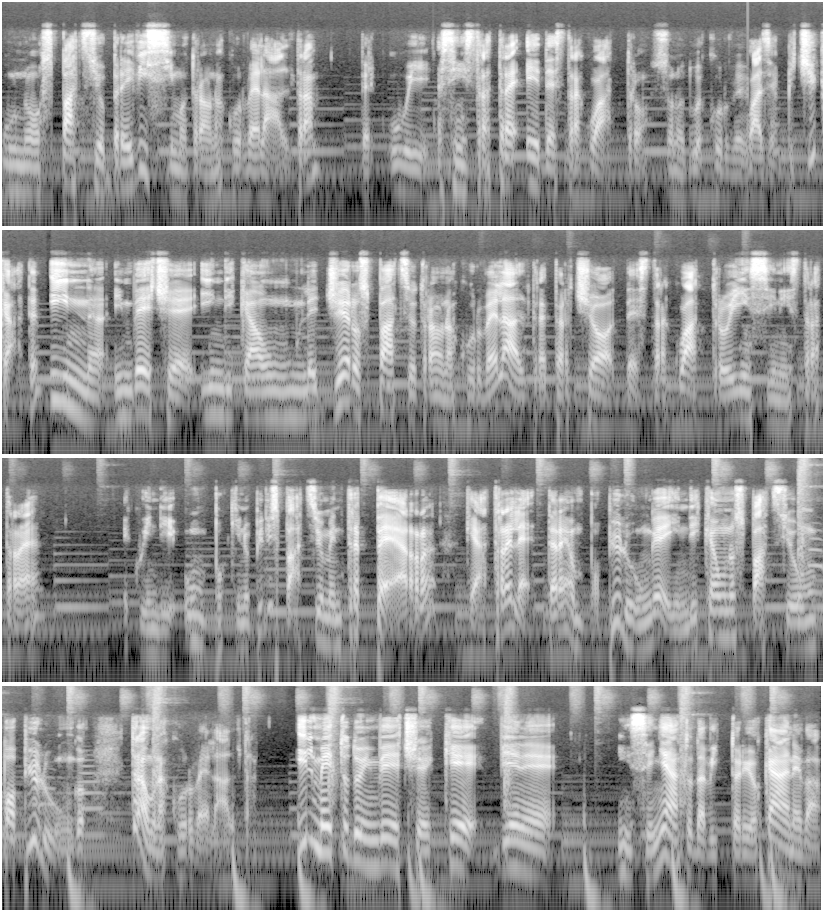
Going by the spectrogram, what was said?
uno spazio brevissimo tra una curva e l'altra, per cui sinistra 3 e destra 4 sono due curve quasi appiccicate. In invece indica un leggero spazio tra una curva e l'altra, perciò destra 4 in sinistra 3 e quindi un pochino più di spazio, mentre per, che ha tre lettere, è un po' più lunga e indica uno spazio un po' più lungo tra una curva e l'altra. Il metodo invece che viene insegnato da Vittorio Caneva,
